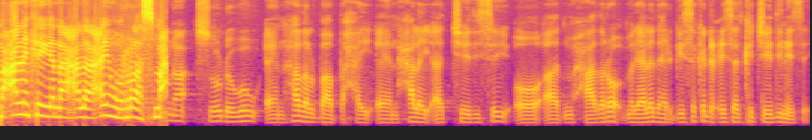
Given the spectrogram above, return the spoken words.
macalinkaygana calaa cayn waraassoo dhowow hadal baa baxay xalay aad jeedisay oo aad muxaadaro magaalada hargeysa ka dhaceysa ka jeedinaysay.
